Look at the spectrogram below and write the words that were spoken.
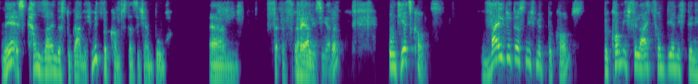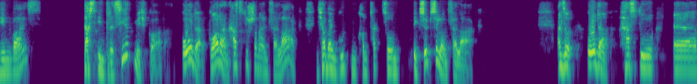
Naja, es kann sein, dass du gar nicht mitbekommst, dass ich ein Buch ähm, realisiere. Und jetzt kommt's. Weil du das nicht mitbekommst, bekomme ich vielleicht von dir nicht den Hinweis, das interessiert mich, Goran. Oder, Goran, hast du schon einen Verlag? Ich habe einen guten Kontakt zum XY-Verlag. Also, oder hast du äh,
